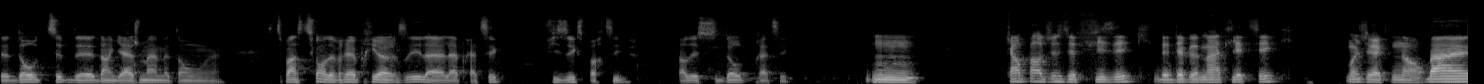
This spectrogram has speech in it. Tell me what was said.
d'autres types d'engagement, mettons. Tu penses-tu qu'on devrait prioriser la, pratique physique sportive par-dessus d'autres pratiques? Hmm. Quand on parle juste de physique, de développement athlétique, moi, je dirais que non. Ben,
